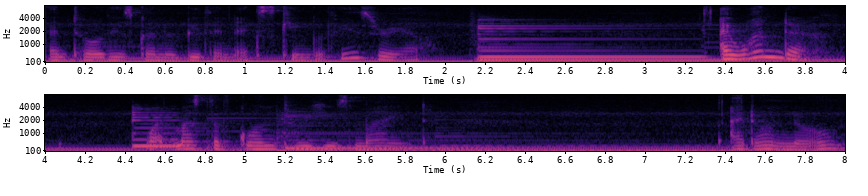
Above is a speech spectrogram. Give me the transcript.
and told he's going to be the next king of Israel. I wonder what must have gone through his mind. I don't know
